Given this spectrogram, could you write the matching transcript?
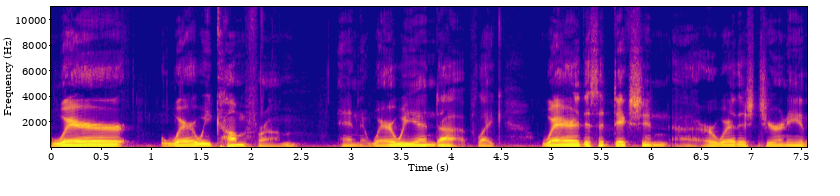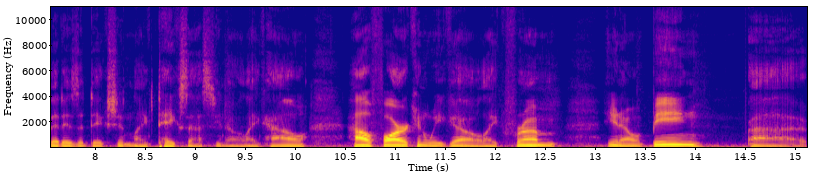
where where we come from and where we end up. Like where this addiction uh, or where this journey that is addiction like takes us. You know, like how how far can we go? Like from you know being uh,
